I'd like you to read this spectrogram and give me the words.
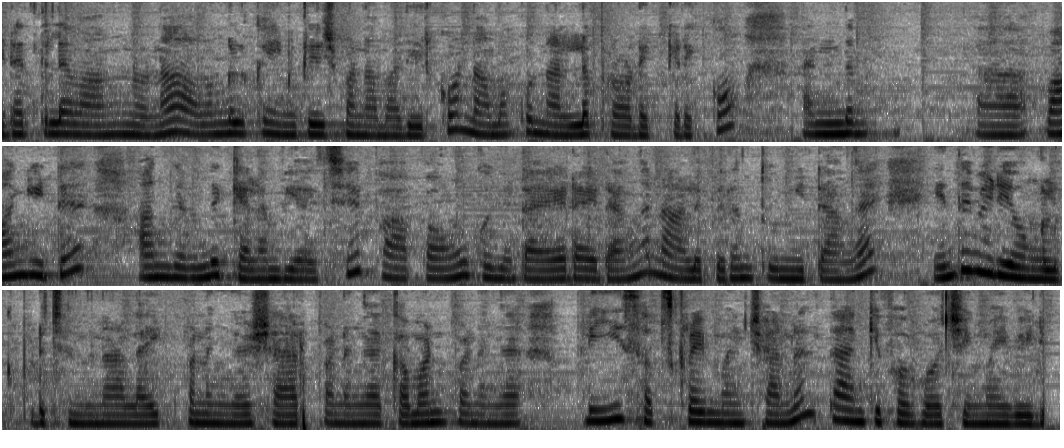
இடத்துல வாங்கினோன்னா அவங்களுக்கும் என்கரேஜ் பண்ண மாதிரி இருக்கும். நமக்கும் நல்ல ப்ராடக்ட் கிடைக்கும். அந்த வாங்கிட்டு அங்கேருந்து கிளம்பியாச்சு. பாப்பாவும் கொஞ்சம் டயர்ட் ஆகிட்டாங்க நாலு பேரும் தூங்கிட்டாங்க. இந்த வீடியோ உங்களுக்கு பிடிச்சிருந்துன்னா லைக் பண்ணுங்கள் ஷேர் பண்ணுங்கள் கமெண்ட் பண்ணுங்கள் please subscribe my channel thank you for வாட்சிங் மை வீடியோ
